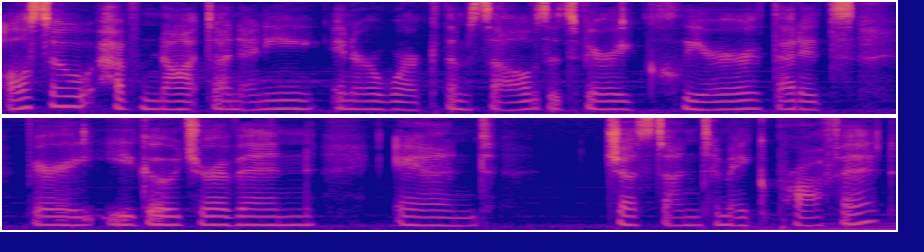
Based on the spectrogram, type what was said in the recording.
also have not done any inner work themselves. It's very clear that it's very ego driven and just done to make profit.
